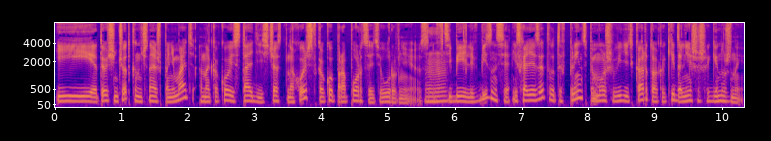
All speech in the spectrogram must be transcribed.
и ты очень четко начинаешь понимать, а на какой стадии сейчас ты находишься, в какой пропорции эти уровни угу. в тебе или в бизнесе. Исходя из этого, ты, в принципе, можешь видеть карту, а какие дальнейшие шаги нужны.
